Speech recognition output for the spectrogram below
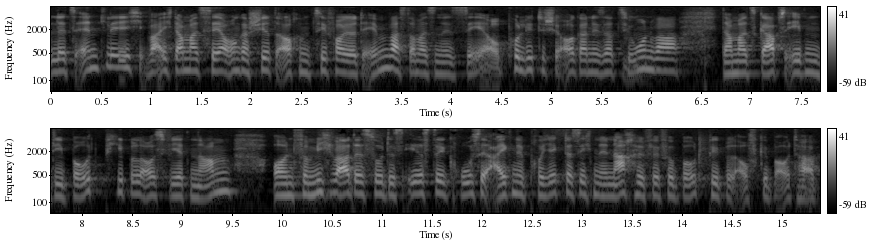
letztendlich, war ich damals sehr engagiert auch im CVJM, was damals eine sehr politische Organisation war Damals gab es eben die Boat People aus Vietnam. Und für mich war das so das erste große eigene Projekt, dass ich eine Nachhilfe für Boat People aufgebaut habe.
